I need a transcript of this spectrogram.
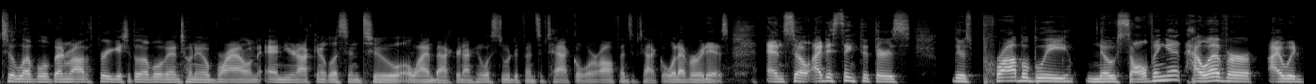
to the level of Ben Roethlisberger, you get to the level of Antonio Brown, and you're not going to listen to a linebacker, you're not going to listen to a defensive tackle or offensive tackle, whatever it is. And so I just think that there's there's probably no solving it. However, I would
